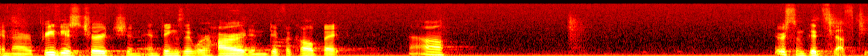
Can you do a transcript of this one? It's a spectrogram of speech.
in our previous church and, and things that were hard and difficult, but oh, there was some good stuff too.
